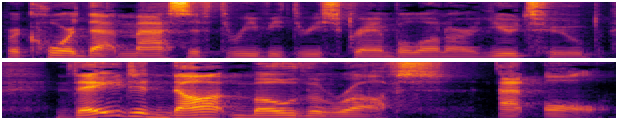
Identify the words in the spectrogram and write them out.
record that massive 3v3 scramble on our YouTube. They did not mow the roughs at all.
